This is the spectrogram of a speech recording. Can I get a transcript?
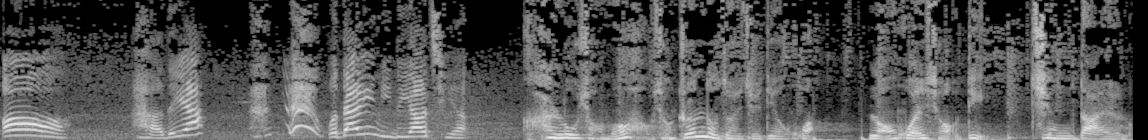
哦，好的呀，我答应你的邀请。看陆小萌好像真的在接电话，狼獾小弟惊呆了。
